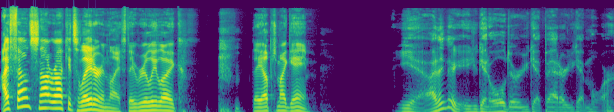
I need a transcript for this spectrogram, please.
I found snot rockets later in life. They really like they upped my game. yeah. I think they you get older, you get better, you get more.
